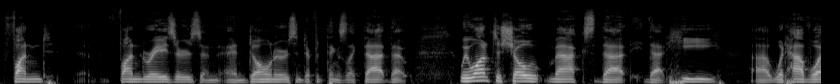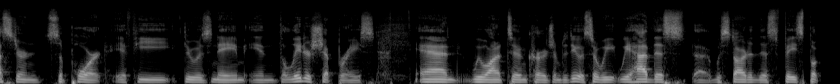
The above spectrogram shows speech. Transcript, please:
fund fundraisers and, and donors and different things like that. That we wanted to show Max that that he uh, would have Western support if he threw his name in the leadership race, and we wanted to encourage him to do it. So we we had this uh, we started this Facebook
